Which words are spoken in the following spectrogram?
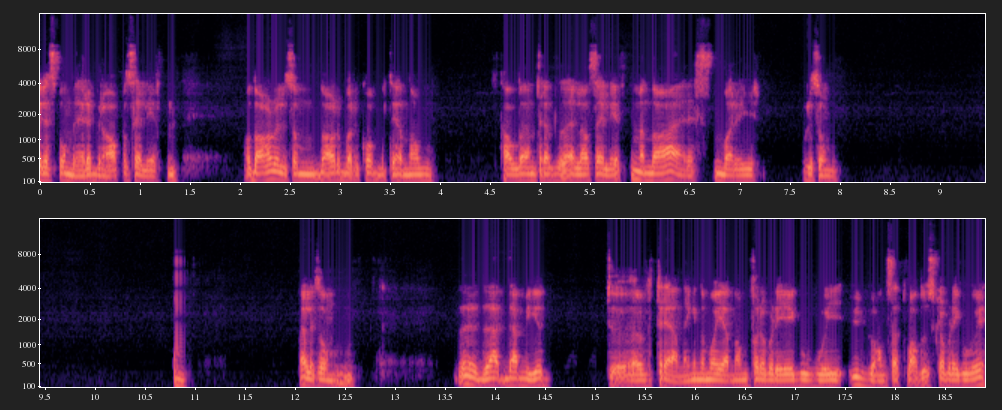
responderer bra på cellegiften. Og da har, du liksom, da har du bare kommet gjennom kall det en tredjedel av cellegiften, men da er resten bare liksom Det er litt sånn det er, det er mye døv trening du må gjennom for å bli god i uansett hva du skal bli god i.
